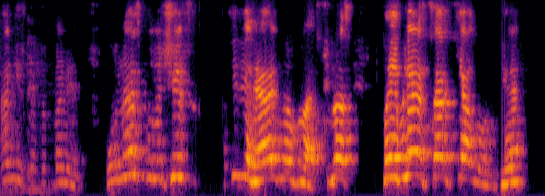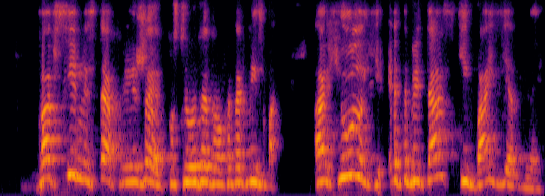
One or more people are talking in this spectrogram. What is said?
Они в этот момент, у нас, получается, реальную власть. У нас появляется археология. Во все места приезжают после вот этого катаклизма. Археологи – это британские военные.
